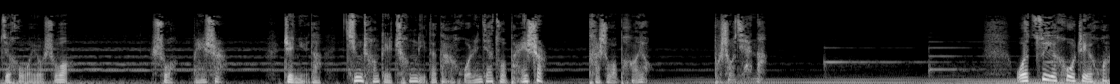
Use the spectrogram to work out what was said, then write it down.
最后我又说：“说没事这女的经常给城里的大户人家做白事她是我朋友，不收钱的。”我最后这话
